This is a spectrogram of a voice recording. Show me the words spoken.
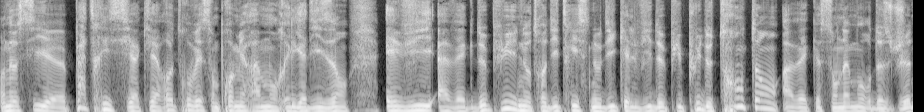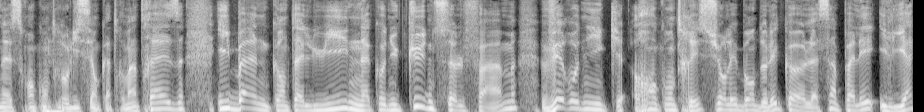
On a aussi euh, Patricia qui a retrouvé son premier amour il y a 10 ans et vit avec depuis. Une autre auditrice nous dit qu'elle vit depuis plus de 30 ans avec son amour de jeunesse rencontré au lycée en 93. Iban, quant à lui, n'a connu qu'une seule femme, Véronique, rencontrée sur les bancs de l'école à Saint-Palais il y a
